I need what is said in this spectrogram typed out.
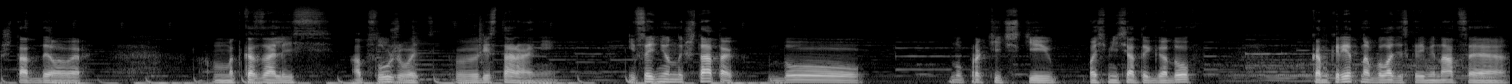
штат Делавер, отказались обслуживать в ресторане. И в Соединенных Штатах до ну, практически 80-х годов конкретно была дискриминация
